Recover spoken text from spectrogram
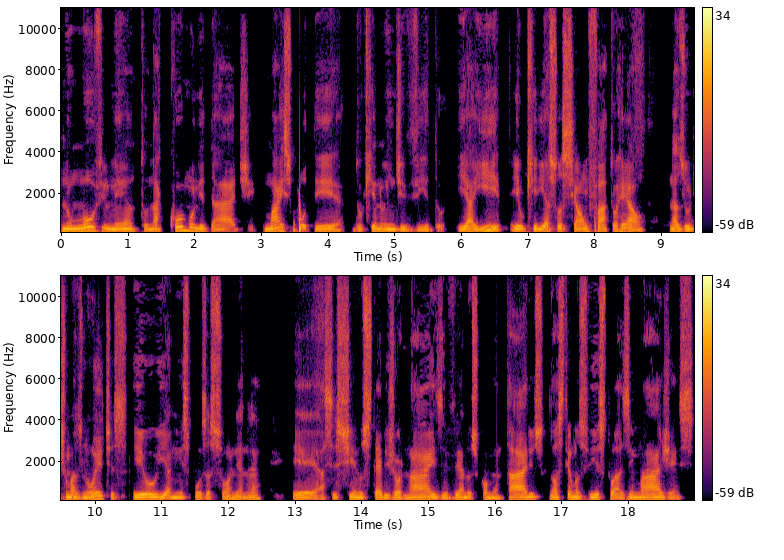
no movimento, na comunidade, mais poder do que no indivíduo. E aí eu queria associar um fato real. Nas últimas noites, eu e a minha esposa Sônia, né, é, assistindo os telejornais e vendo os comentários, nós temos visto as imagens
